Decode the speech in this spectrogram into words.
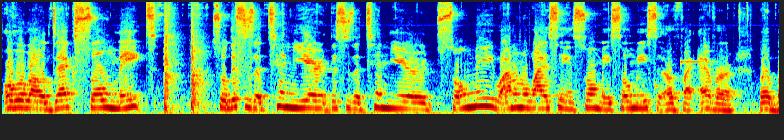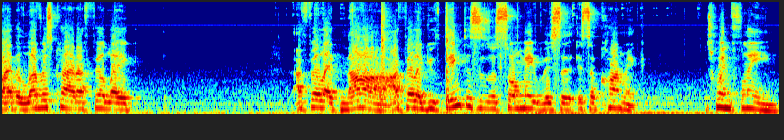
Overall deck soulmate so this is a 10 year, this is a 10 year soulmate. Well, I don't know why I'm saying soulmate. Soulmates are forever. But by the lover's card, I feel like, I feel like, nah. I feel like you think this is a soulmate, but it's a, it's a karmic. Twin flame.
